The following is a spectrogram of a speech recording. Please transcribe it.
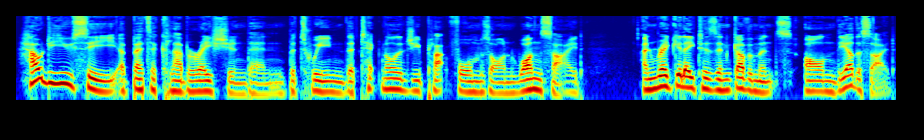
How do you see a better collaboration then between the technology platforms on one side and regulators and governments on the other side?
